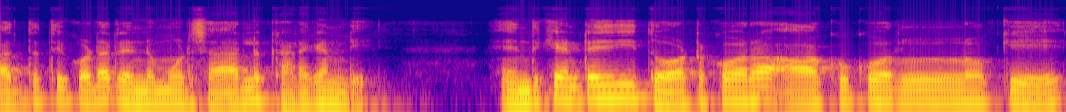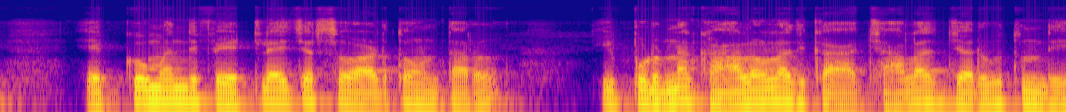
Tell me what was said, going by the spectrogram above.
పద్ధతి కూడా రెండు మూడు సార్లు కడగండి. ఎందుకంటే ఈ తోటకూర ఆకుకూరలోకి ఎక్కువ మంది ఫెర్టిలైజర్స్ వాడుతూ ఉంటారు. ఇప్పుడున్న కాలంలో అది చాలా జరుగుతుంది.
